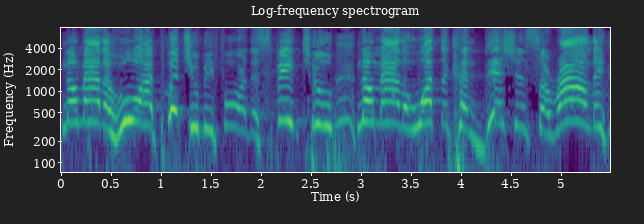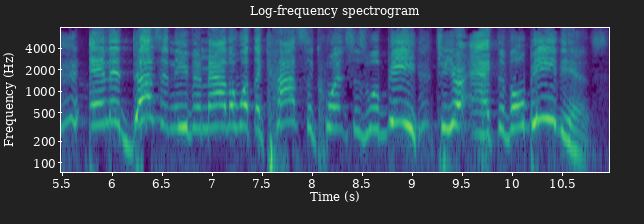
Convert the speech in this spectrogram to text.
no matter who I put you before to speak to, no matter what the conditions surrounding, and it doesn't even matter what the consequences will be to your act of obedience.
